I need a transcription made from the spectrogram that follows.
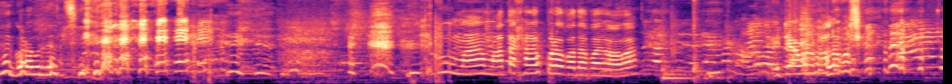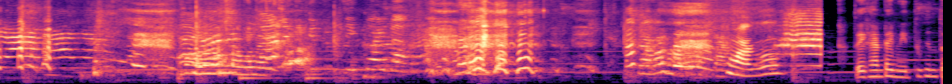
হ্যাঁ গড়াগড়ি যাচ্ছে। মা মাথা খারাপ করে কথা কয় বাবা। এটা আমার ভালোবাসা। তো এখানটায় মিতু কিন্তু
